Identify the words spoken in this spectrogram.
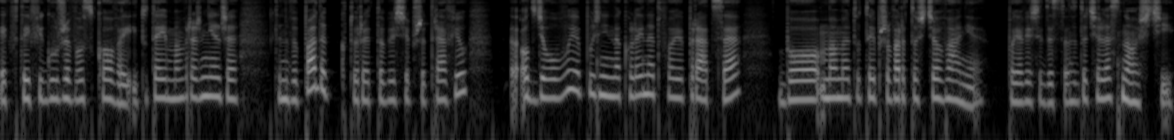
jak w tej figurze woskowej. I tutaj mam wrażenie, że ten wypadek, który tobie się przytrafił, oddziałuje później na kolejne twoje prace, bo mamy tutaj przewartościowanie. Pojawia się dystans do cielesności,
